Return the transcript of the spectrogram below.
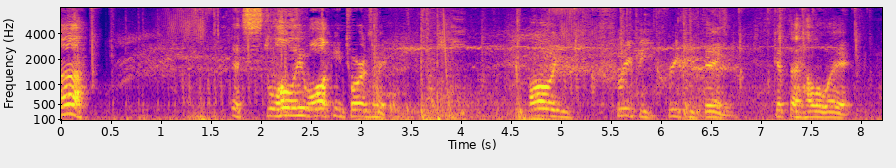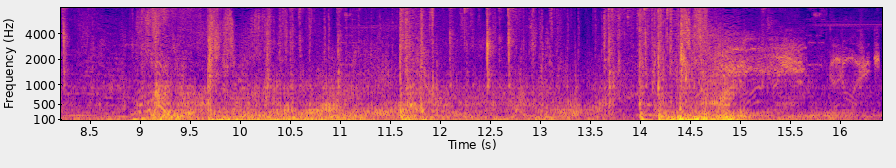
Ah! It's slowly walking towards me. Oh, you creepy, creepy thing. Get the hell away. Good work.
